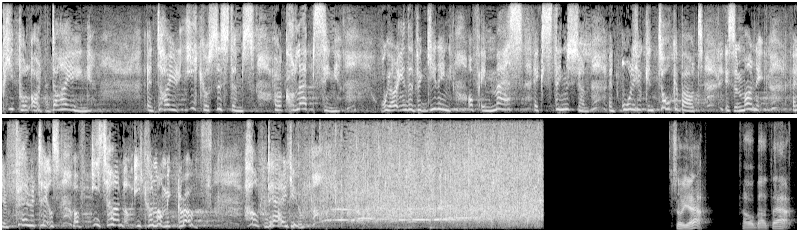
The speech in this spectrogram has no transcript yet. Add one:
people are dying, entire ecosystems are collapsing. We are in the beginning of a mass extinction, and all you can talk about is money and fairy tales of eternal economic growth. How dare you! So, yeah, how about that?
